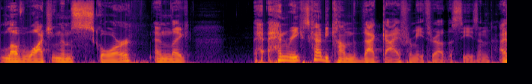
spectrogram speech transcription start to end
love watching them score, and like H- has kind of become that guy for me throughout the season. I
